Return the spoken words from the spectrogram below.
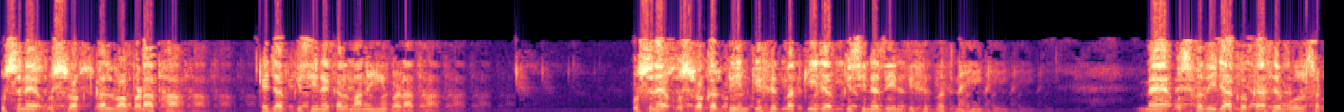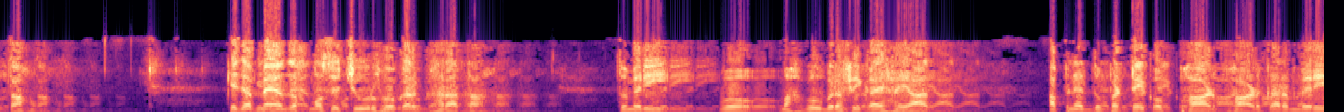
उसने उस वक्त कलमा पढ़ा था कि जब किसी ने कलमा नहीं पढ़ा था। उसने उस वक्त दीन की खिदमत की, जब किसी ने दीन की खिदमत नहीं की। मैं उस खदीजा को कैसे भूल सकता हूँ कि जब मैं जख्मों से चूर होकर घर आता तो मेरी वो महबूब रफीका हयात अपने दुपट्टे को फाड़ फाड़ कर मेरे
